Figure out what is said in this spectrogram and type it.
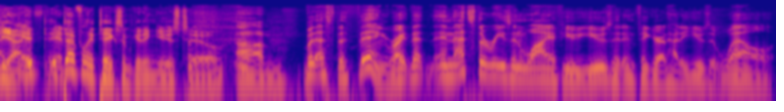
yeah, can't it, stand it it. definitely takes some getting used to. Um, But that's the thing, right? That and that's the reason why if you use it and figure out how to use it well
